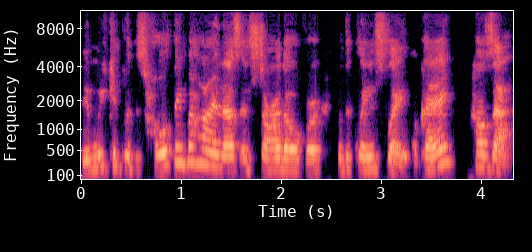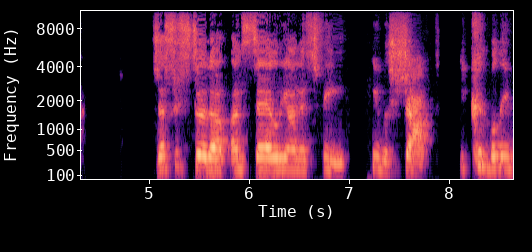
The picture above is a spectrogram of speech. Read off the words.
Then we can put this whole thing behind us and start over with a clean slate, okay? How's that? Justice stood up unsteadily on his feet. He was shocked. He couldn't believe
